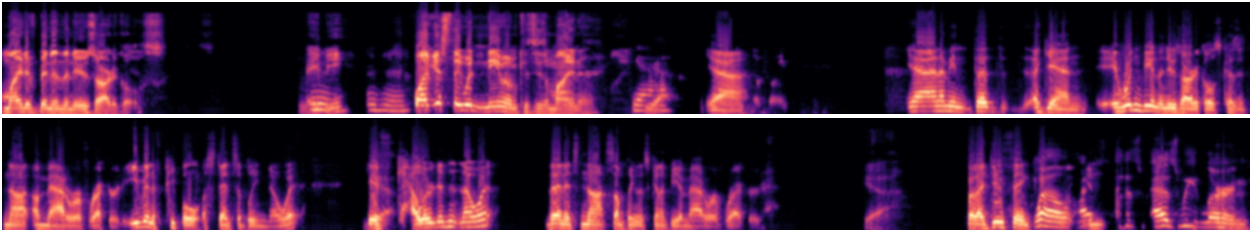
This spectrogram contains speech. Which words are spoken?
might have been in the news articles. Maybe. hmm Well, I guess they wouldn't name him because he's a minor. Yeah. Yeah. yeah. Yeah, and I mean, the, the- again, it wouldn't be in the news articles because it's not a matter of record. Even if people ostensibly know it, if Yeah. Keller didn't know it, then it's not something that's going to be a matter of record. Yeah. But I do think, Well, in- as, as, as we learn,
